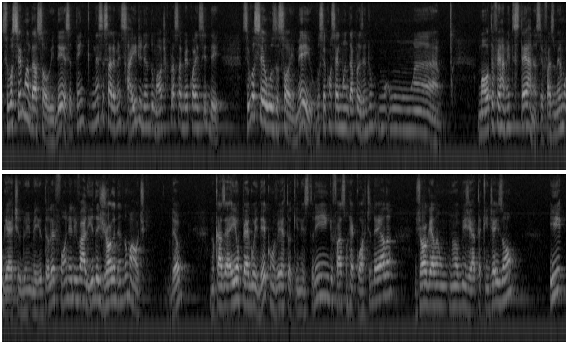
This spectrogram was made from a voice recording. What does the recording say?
se você mandar só o ID, você tem que necessariamente sair de dentro do Mautic para saber qual é esse ID. Se você usa só e-mail, você consegue mandar, por exemplo, um, uma uma outra ferramenta externa, você faz o mesmo get do e-mail, telefone, ele valida e joga dentro do Mautic, entendeu? No caso aí eu pego o ID, converto aqui no string, faço um recorte dela, jogo ela no objeto aqui em JSON e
